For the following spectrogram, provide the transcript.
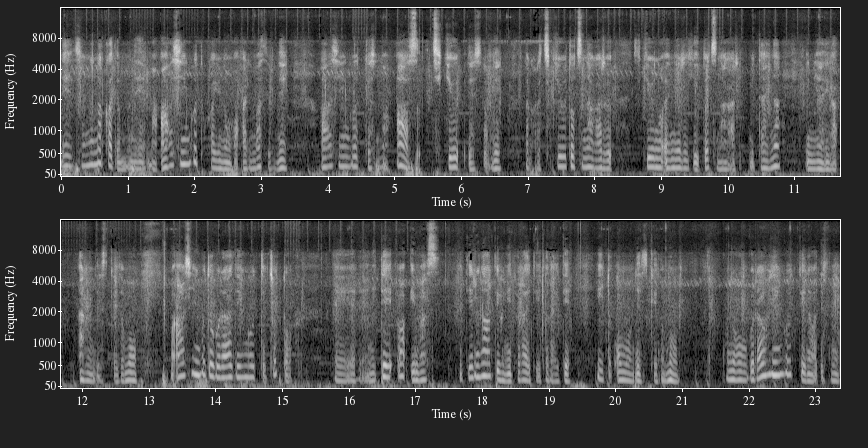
でその中でもね、まあ、アーシングとかいうのはありますよね。アーシングってそのアース地球ですよね。だから地球とつながる地球のエネルギーとつながるみたいな意味合いがあるんですけれどもまアーシングとグラディングってちょっと、えー、似てはいます。似てるなというふうに捉えていただいていいと思うんですけどもこのグラウディングっていうのはですね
